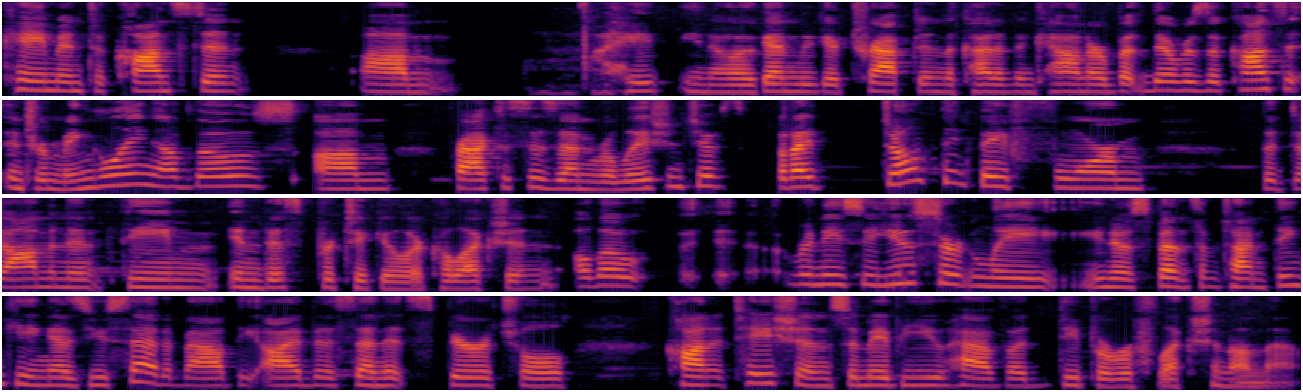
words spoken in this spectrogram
came into constant. Um, I hate, you know, again, we get trapped in the kind of encounter, but there was a constant intermingling of those um, practices and relationships. But I don't think they form the dominant theme in this particular collection. Although, Renisa, you certainly, you know, spent some time thinking, as you said, about the ibis and its spiritual connotation. So maybe you have a deeper reflection on that.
